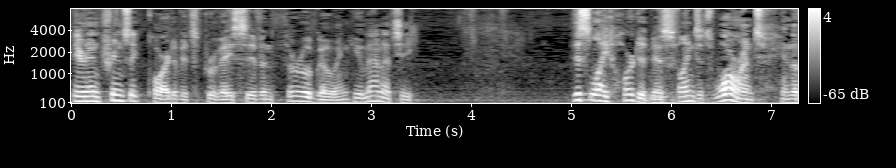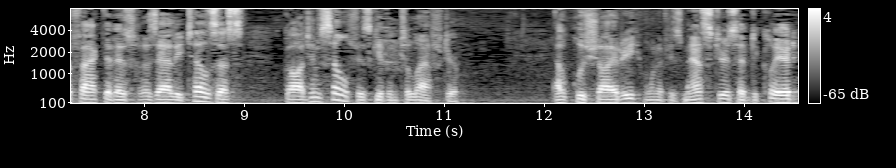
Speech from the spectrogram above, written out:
They are an intrinsic part of its pervasive and thoroughgoing humanity. This lightheartedness finds its warrant in the fact that, as Ghazali tells us, God himself is given to laughter. Al Qushayri, one of his masters, had declared,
